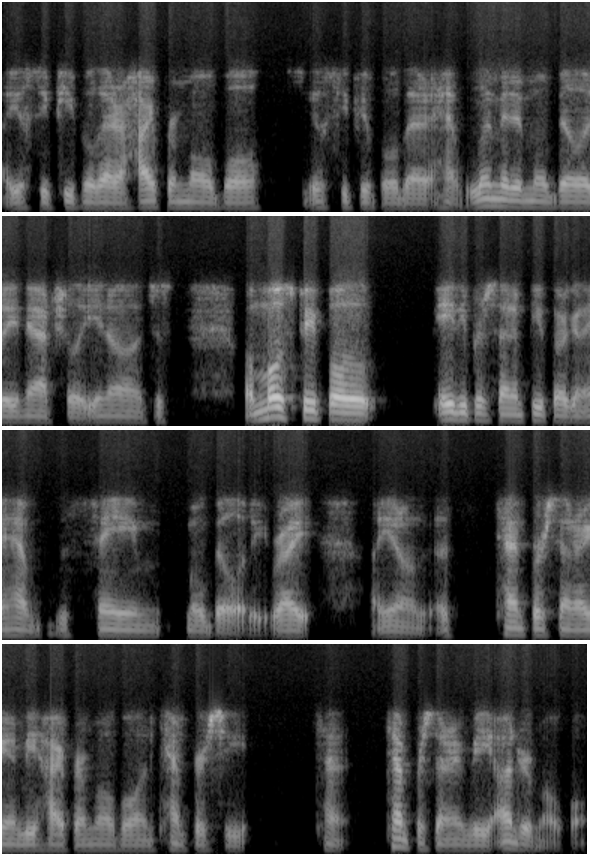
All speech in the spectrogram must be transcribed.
Uh, you'll see people that are hypermobile. You'll see people that have limited mobility naturally. You know, just well, most people, 80% of people are going to have the same mobility, right? Uh, you know, 10% are going to be hypermobile and 10%, 10, 10% are going to be undermobile.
